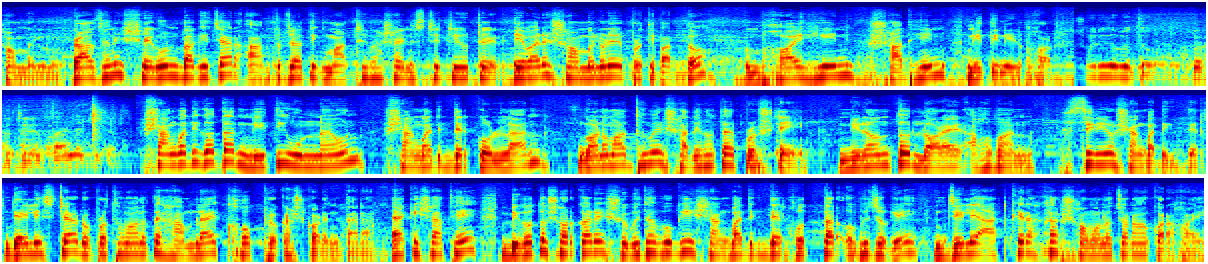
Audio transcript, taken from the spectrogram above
সম্মেলন। রাজধানীর সেগুন বাগিচার আন্তর্জাতিক মাতৃভাষা ইনস্টিটিউটের এবারের সম্মেলনের প্রতিপাদ্য ভয়হীন স্বাধীন নীতি নির্ভর সাংবাদিকতার নীতি উন্নয়ন সাংবাদিকদের কল্যাণ গণমাধ্যমের স্বাধীনতার প্রশ্নে নিরন্তর লড়াইয়ের আহ্বান সিনিয়র সাংবাদিকদের। ডেইলি স্টার ও প্রথম আলোতে হামলায় ক্ষোভ প্রকাশ করেন তারা। একই সাথে বিগত সরকারের সুবিধাভোগী সাংবাদিকদের হত্যার অভিযোগে জেলে আটকে রাখার সমালোচনাও করা হয়।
